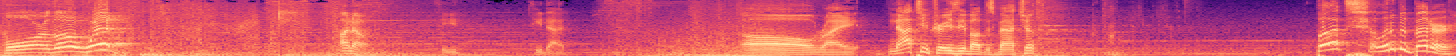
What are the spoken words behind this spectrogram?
For the win! Oh no. He, he died. Alright. Not too crazy about this matchup. But a little bit better.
